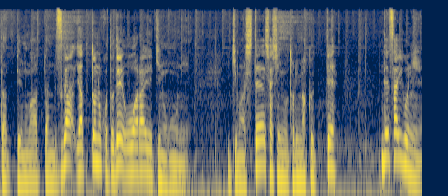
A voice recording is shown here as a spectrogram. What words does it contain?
たっていうのもあったんですがやっとのことで大洗駅の方に行きまして写真を撮りまくってで最後に、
